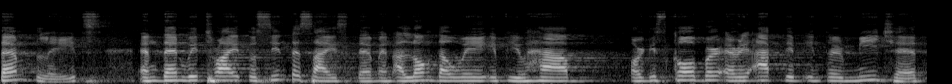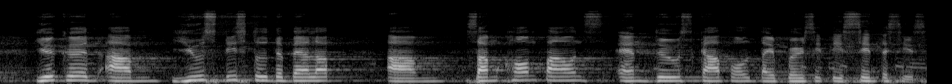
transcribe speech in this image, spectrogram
templates, and then we try to synthesize them, and along the way, if you have or discover a reactive intermediate, you could um, use this to develop um, some compounds and do scaffold diversity synthesis,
